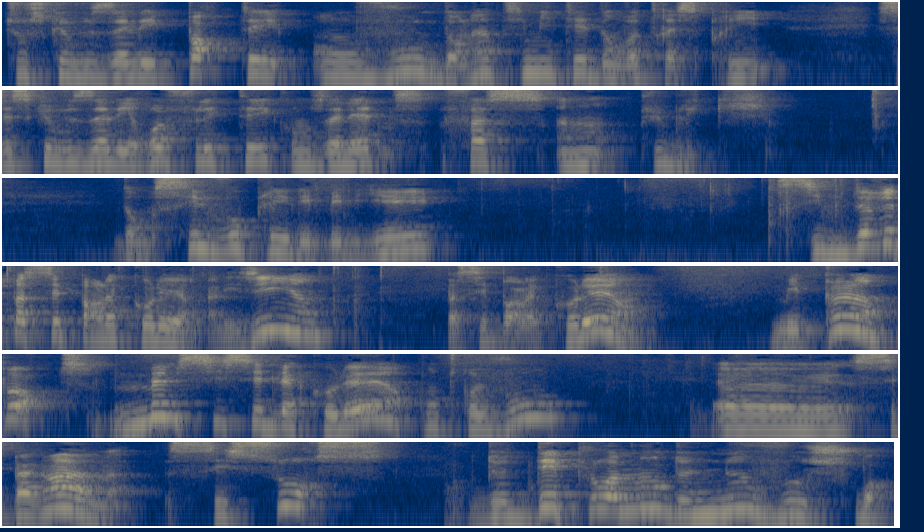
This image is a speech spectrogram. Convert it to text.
tout ce que vous allez porter en vous, dans l'intimité, dans votre esprit, c'est ce que vous allez refléter quand vous allez être face à un public. Donc, s'il vous plaît, les béliers, si vous devez passer par la colère, allez-y, hein, passez par la colère. Mais peu importe, même si c'est de la colère contre vous, euh, c'est pas grave. C'est source de déploiement de nouveaux choix.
